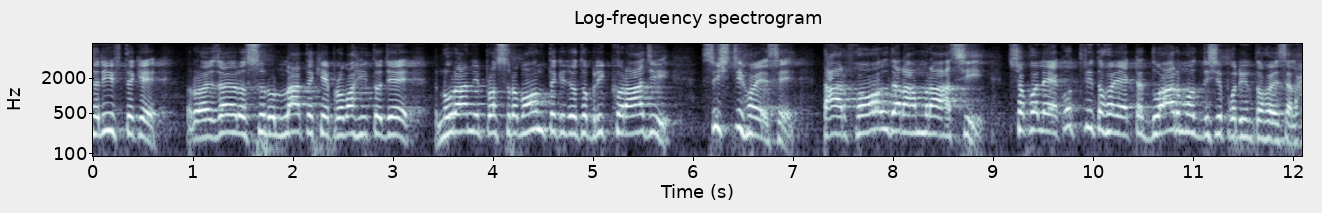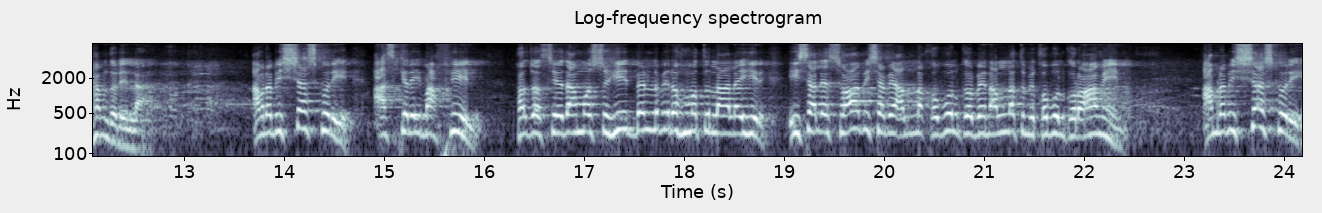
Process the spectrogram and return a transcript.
শরীফ থেকে রজয় রসুল্লাহ থেকে প্রবাহিত যে নুরানি প্রশ্রবণ থেকে যত বৃক্ষরাজি সৃষ্টি হয়েছে, তার ফল যারা আমরা আছি সকলে একত্রিত হয়ে একটা দুয়ার মজলিসে পরিণত হয়েছে, আলহামদুলিল্লাহ। আমরা বিশ্বাস করি আজকের এই মাহফিল হজরত সৈয়দ আহমদ শহীদ বেল্লবী রহমতুল্লাহ আলহির ইসালে সব হিসাবে আল্লাহ কবুল করবেন, আল্লাহ তুমি কবুল করো, আমিন। আমরা বিশ্বাস করি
